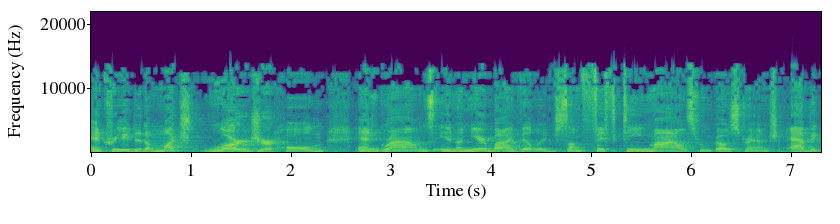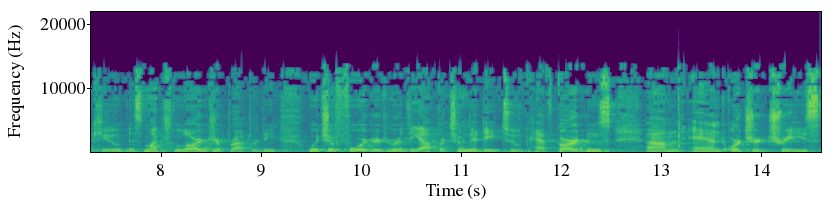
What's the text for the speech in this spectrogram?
and created a much larger home and grounds in a nearby village some 15 miles from Ghost Ranch, Abiquiu, this much larger property, which afforded her the opportunity to have gardens um, and orchard trees,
